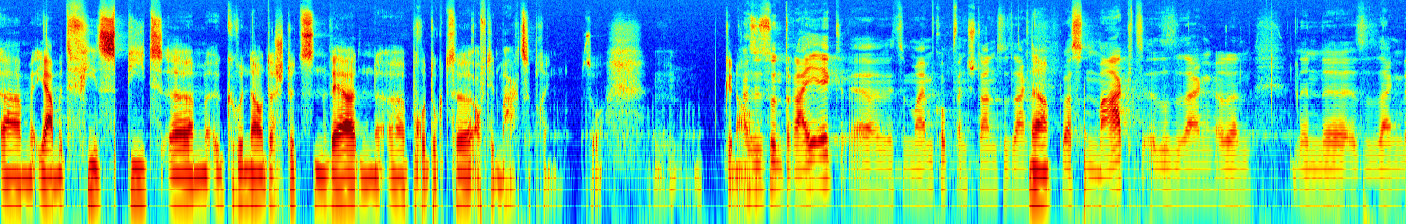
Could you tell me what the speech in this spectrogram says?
ähm, ja, mit viel Speed ähm, Gründer unterstützen werden, äh, Produkte auf den Markt zu bringen. So. Genau. Also ist so ein Dreieck äh, jetzt in meinem Kopf entstanden, zu sagen, ja. du hast einen Markt äh, sozusagen oder einen, äh, sozusagen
